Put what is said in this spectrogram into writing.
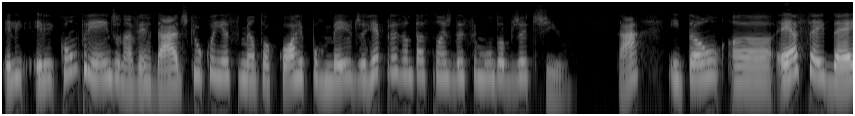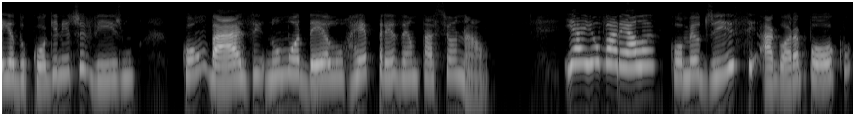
ele, ele compreende, na verdade, que o conhecimento ocorre por meio de representações desse mundo objetivo. Tá? Então, uh, essa é a ideia do cognitivismo com base no modelo representacional. E aí o Varela, como eu disse agora há pouco,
